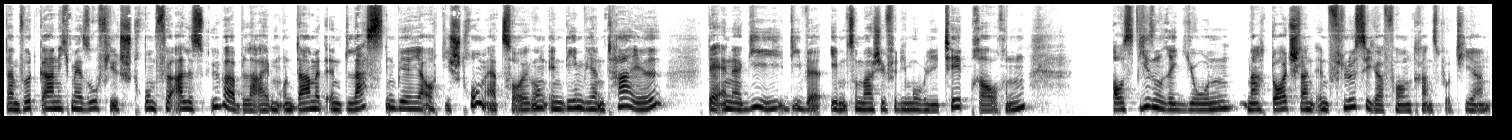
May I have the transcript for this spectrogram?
dann wird gar nicht mehr so viel Strom für alles überbleiben. Und damit entlasten wir ja auch die Stromerzeugung, indem wir einen Teil der Energie, die wir eben zum Beispiel für die Mobilität brauchen, aus diesen Regionen nach Deutschland in flüssiger Form transportieren.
